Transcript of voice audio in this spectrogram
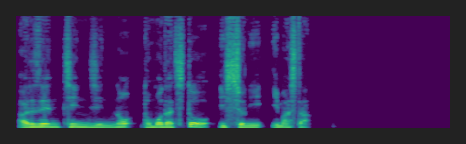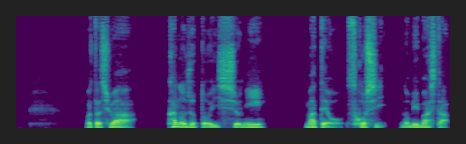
アルゼンチン人の友達と一緒にいました。私は彼女と一緒にマテを少し飲みました。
